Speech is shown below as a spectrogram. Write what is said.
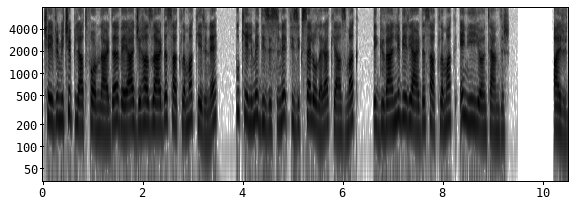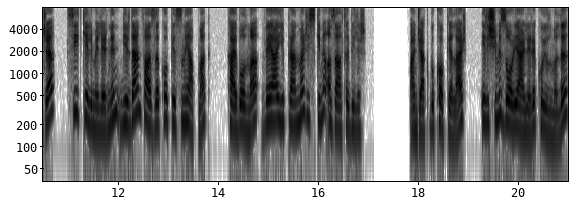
Çevrimiçi platformlarda veya cihazlarda saklamak yerine, bu kelime dizisini fiziksel olarak yazmak ve güvenli bir yerde saklamak en iyi yöntemdir. Ayrıca, seed kelimelerinin birden fazla kopyasını yapmak, kaybolma veya yıpranma riskini azaltabilir. Ancak bu kopyalar, erişimi zor yerlere koyulmalı,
